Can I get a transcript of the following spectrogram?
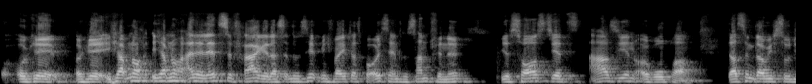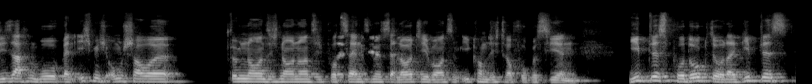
Okay, okay. Ich habe noch, hab noch eine letzte Frage. Das interessiert mich, weil ich das bei euch sehr interessant finde. Ihr sourced jetzt Asien, Europa. Das sind, glaube ich, so die Sachen, wo, wenn ich mich umschaue, 95, 99 Prozent der Leute, die bei uns im E-Com sich darauf fokussieren. Gibt es Produkte oder gibt es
